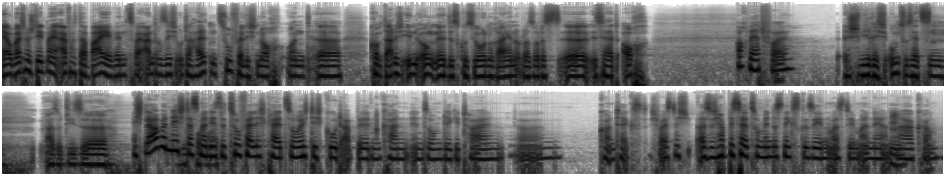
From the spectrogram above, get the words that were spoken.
Ja, und manchmal steht man ja einfach dabei, wenn zwei andere sich unterhalten, zufällig noch und äh, kommt dadurch in irgendeine Diskussion rein oder so. Das äh, ist halt auch Auch wertvoll. schwierig umzusetzen. Also diese, Ich glaube nicht, dass man diese Zufälligkeit so richtig gut abbilden kann in so einem digitalen äh, Kontext. Ich weiß nicht, also ich habe bisher zumindest nichts gesehen, was dem annähernd Hm. nahe kam.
